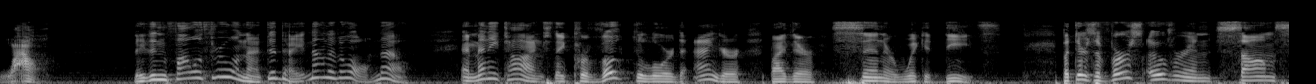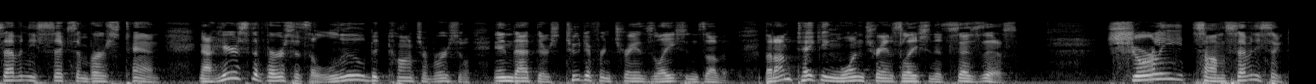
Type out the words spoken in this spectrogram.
Wow. They didn't follow through on that, did they? Not at all. No. And many times they provoked the Lord to anger by their sin or wicked deeds. But there's a verse over in Psalm 76 and verse 10. Now, here's the verse that's a little bit controversial in that there's two different translations of it. But I'm taking one translation that says this Surely, Psalm 76,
